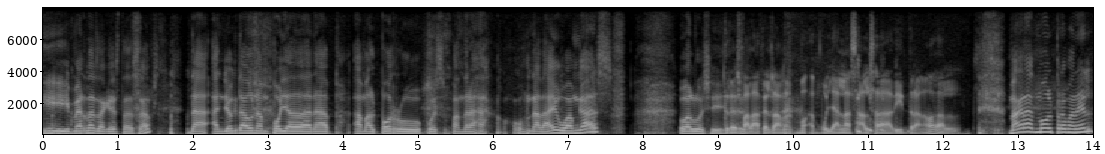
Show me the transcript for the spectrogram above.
i merdes d'aquestes, saps? De, en lloc d'una ampolla de nap amb el porro, pues, prendrà una d'aigua amb gas o alguna així. Tres falàfels amb, mullant la salsa a dintre, no? Del... M'ha agradat molt, però, Manel,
